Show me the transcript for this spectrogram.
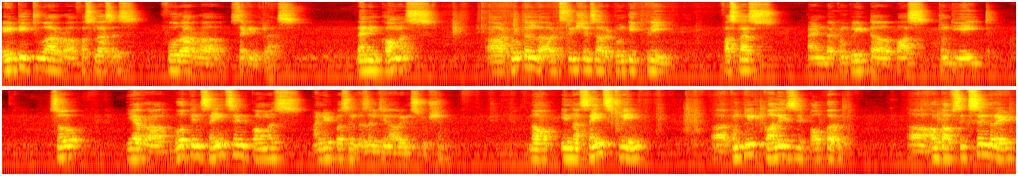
82 are uh, first classes, 4 are uh, second class. Then in commerce, uh, total distinctions are 23, first class and complete pass 28. So here both in science and commerce 100% result in our institution. Now in a science stream, complete college topper out of 600,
